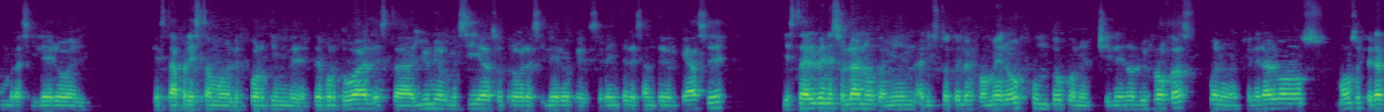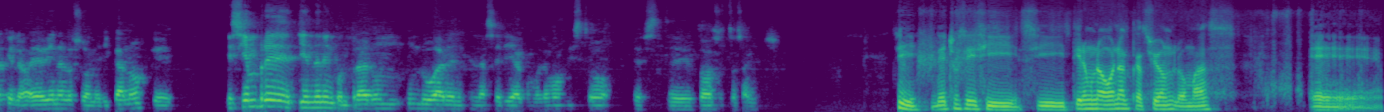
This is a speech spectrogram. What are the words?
un brasilero en, que está a préstamo del Sporting de, Portugal, está Junior Mesías, otro brasilero que será interesante ver qué hace, y está el venezolano también Aristóteles Romero, junto con el chileno Luis Rojas. Bueno, en general vamos, vamos a esperar que le vaya bien a los sudamericanos, que, que siempre tienden a encontrar un, lugar en, la Serie como lo hemos visto este, todos estos años. Sí, de hecho sí, sí, si tienen una buena actuación, lo más, eh,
